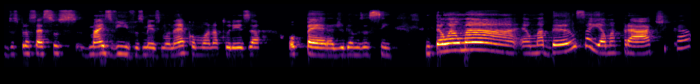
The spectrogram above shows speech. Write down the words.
dos processos mais vivos mesmo, né? Como a natureza opera, digamos assim. Então é uma é uma dança e é uma prática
